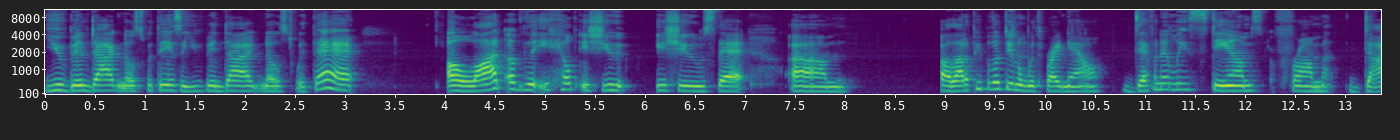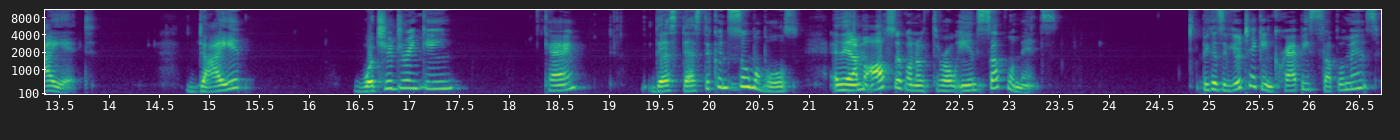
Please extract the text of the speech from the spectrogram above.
you've been diagnosed with this or you've been diagnosed with that. A lot of the health issue issues that um, a lot of people are dealing with right now definitely stems from diet. Diet, what you're drinking, okay? That's that's the consumables. And then I'm also going to throw in supplements. Because if you're taking crappy supplements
